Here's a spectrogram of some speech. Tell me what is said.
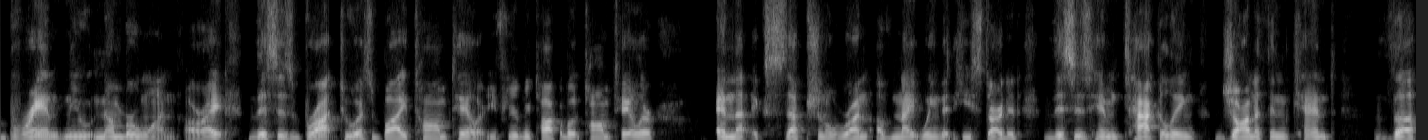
brand new number one. All right, this is brought to us by Tom Taylor. You've heard me talk about Tom Taylor and that exceptional run of Nightwing that he started. This is him tackling Jonathan Kent, the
